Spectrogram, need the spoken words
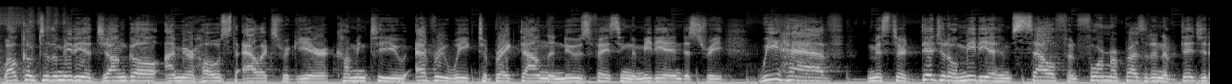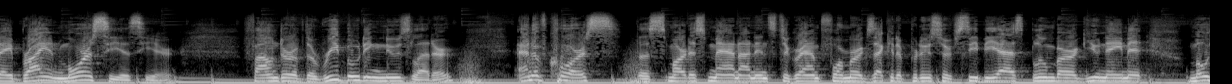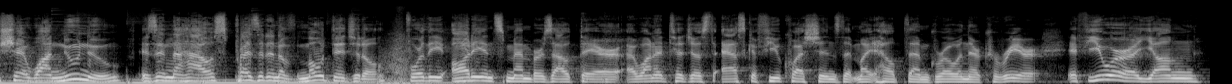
Welcome to the Media Jungle. I'm your host, Alex Regier, coming to you every week to break down the news facing the media industry. We have Mr. Digital Media himself and former president of Digiday, Brian Morrissey, is here, founder of the Rebooting newsletter. And of course, the smartest man on Instagram, former executive producer of CBS, Bloomberg, you name it, Mosheh Oinounou is in the house, president of Mo Digital. For the audience members out there, I wanted to just ask a few questions that might help them grow in their career. If you were a young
